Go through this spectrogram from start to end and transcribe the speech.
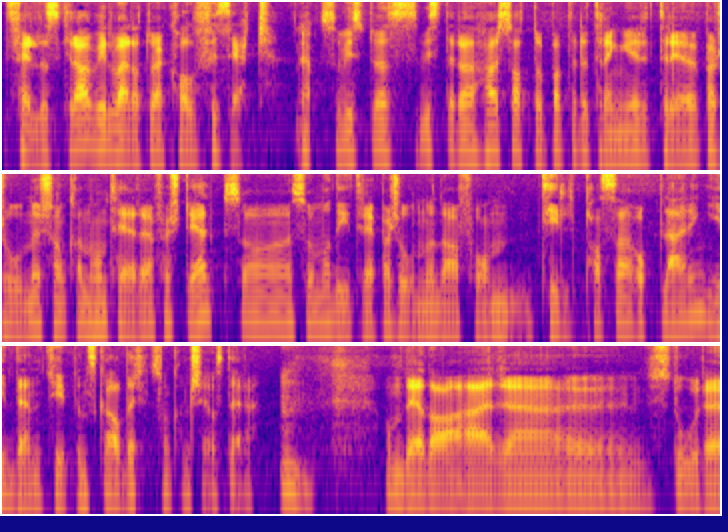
Et felleskrav vil være at du er kvalifisert. Ja. Så hvis, du er, hvis dere har satt opp at dere trenger tre personer som kan håndtere førstehjelp, så, så må de tre personene da få en tilpassa opplæring i den typen skader som kan skje hos dere. Mm. Om det da er eh, store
